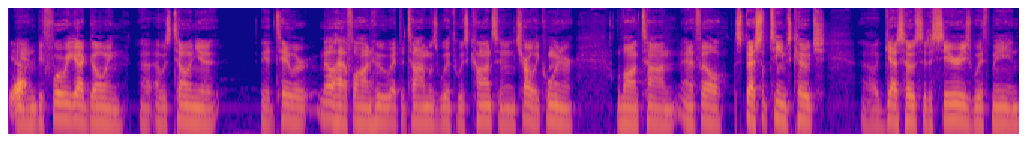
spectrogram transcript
Yeah. And before we got going, uh, I was telling you we had Taylor Mehlhaff on, who at the time was with Wisconsin, and Charlie Coiner a longtime NFL special teams coach, uh, guest hosted a series with me, and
